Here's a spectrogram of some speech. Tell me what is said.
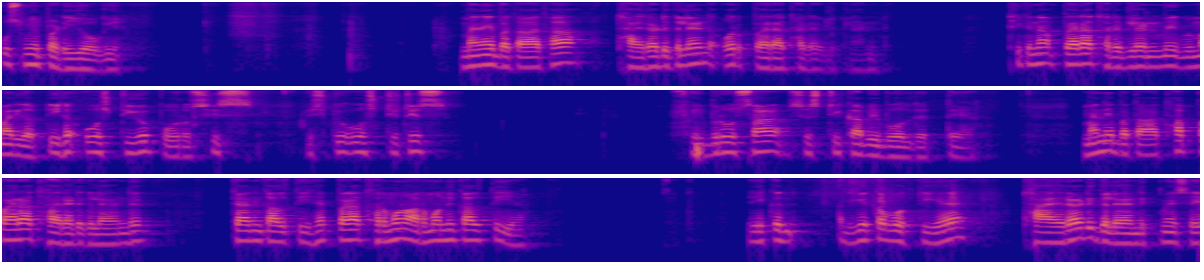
उसमें पढ़ी होगी। मैंने बताया था थायराइड ग्लैंड और पैराथायराइड ग्लैंड। ठीक है ना? पैराथायराइड ग्लैंड में एक बीमारी होती है ओस्टियोपोरोसिस। इसको ओस्टिटिस फिब्रोसा सिस्टिका भी बोल देते हैं। मैंने बताया था पैराथायराइड ग्लैंड क्या निकालती है? पैराथर्मोन हार्मोन निकालती है। एक, ये कब होती है? थायराइड ग्लैंड में से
